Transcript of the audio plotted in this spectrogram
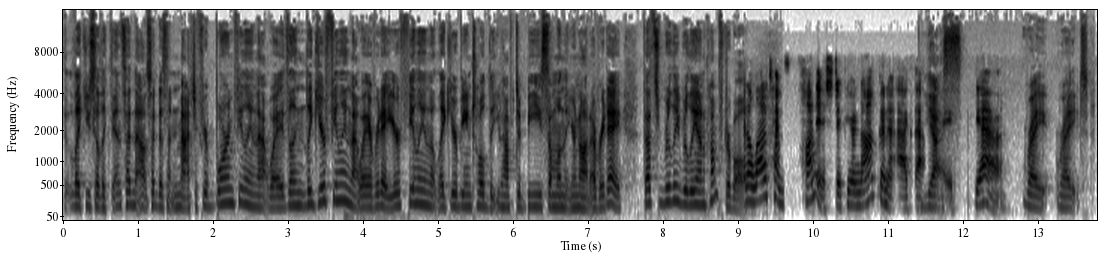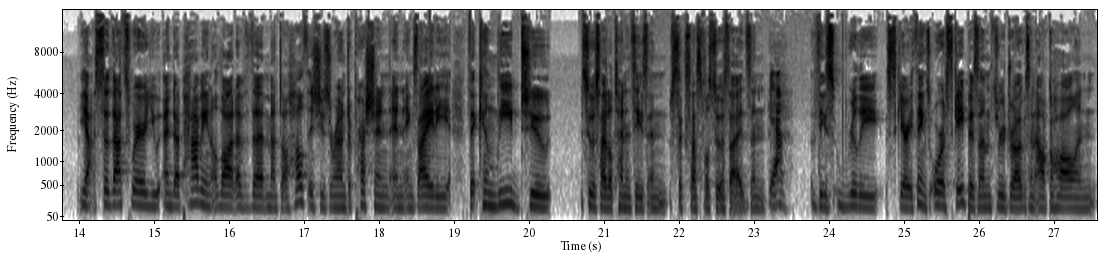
like you said, like the inside and the outside doesn't match, if you're born feeling that way, then like you're feeling that way every day. You're feeling that like you're being told that you have to be someone that you're not every day. That's really, really uncomfortable. And a lot of times punished if you're not going to act that Yes. way. Yeah. Right, right. Yeah, so that's where you end up having a lot of the mental health issues around depression and anxiety that can lead to suicidal tendencies and successful suicides and Yeah. these really scary things or escapism through drugs and alcohol and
